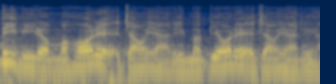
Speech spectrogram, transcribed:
သိပြီးတော့မဟောတဲ့အကြောင်းအရာတွေမပြောတဲ့အကြောင်းအရာတွေက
